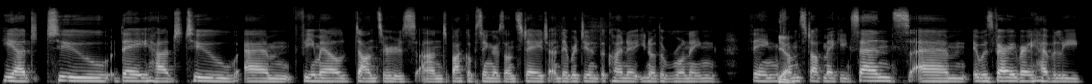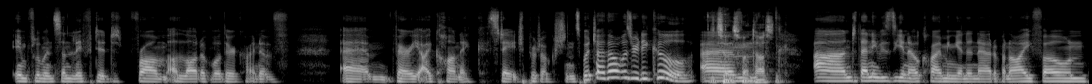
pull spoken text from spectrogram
he had two. They had two um, female dancers and backup singers on stage, and they were doing the kind of you know the running thing Yeah. from Stop Making Sense. Um, it was very very heavily influenced and lifted from a lot of other kind of um, very iconic stage productions, which I thought was really cool. It sounds Um, fantastic. And then he was, you know, climbing in and out of an iPhone.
